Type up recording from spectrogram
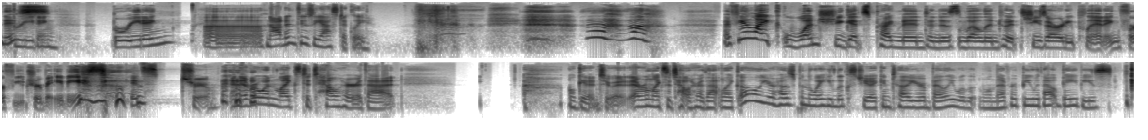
Breeding. breeding. Uh, not enthusiastically. I feel like once she gets pregnant and is well into it, she's already planning for future babies. It's true. And everyone likes to tell her that I'll get into it. Everyone likes to tell her that, like, oh, your husband, the way he looks to you, I can tell your belly will, will never be without babies.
